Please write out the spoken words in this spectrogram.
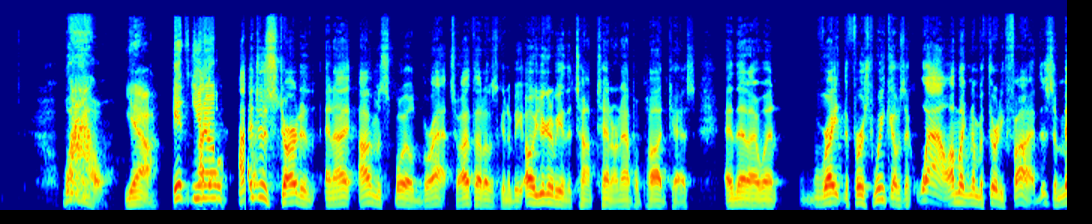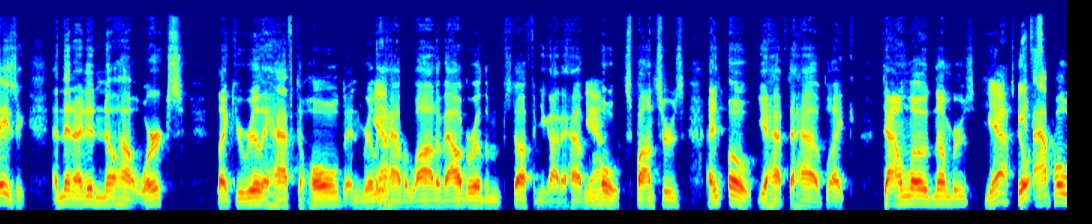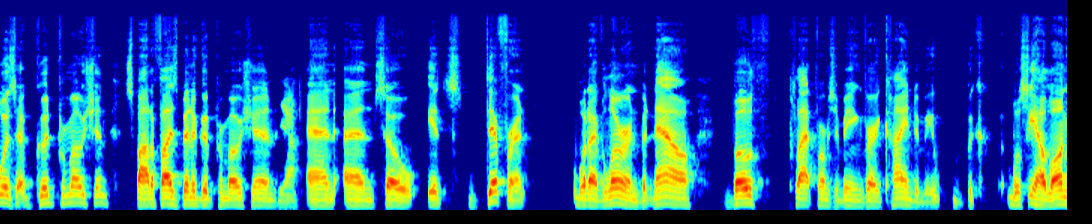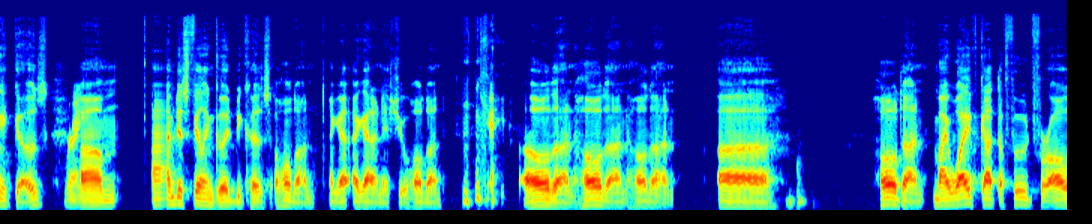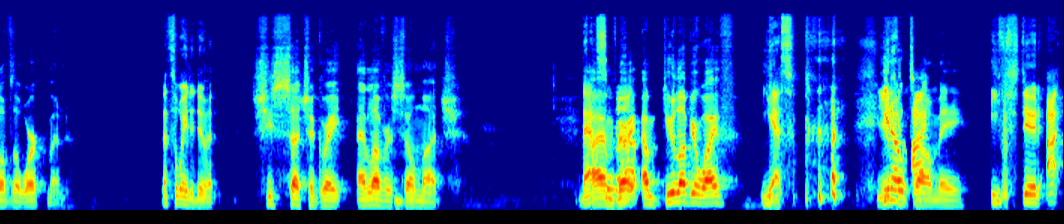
Wow. Yeah, it. You I- know, I just started and I, I'm a spoiled brat. So I thought I was going to be, oh, you're going to be in the top 10 on Apple Podcasts. And then I went right the first week. I was like, wow, I'm like number 35. This is amazing. And then I didn't know how it works. Like you really have to hold and really Yeah. have a lot of algorithm stuff. And you got to have, Yeah. oh, sponsors. And oh, you have to have like download numbers. yeah, So Apple was a good promotion. Spotify's been a good promotion yeah, and and so it's different what i've learned but now both platforms are being very kind to me we'll see how long it goes right. um I'm just feeling good because hold on, I got I got an issue. Hold on, okay. hold on, hold on, hold on. Uh, hold on. My wife got the food for all of the workmen. That's the way to do it. She's such a great. I love her so much. That's I'm very. Um, do you love your wife? yes. You, You know, can tell me. dude i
